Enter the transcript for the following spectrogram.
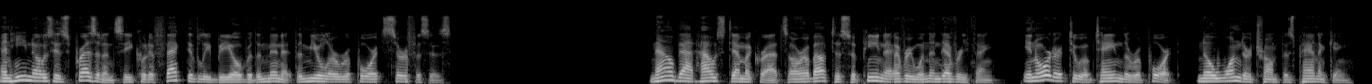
and he knows his presidency could effectively be over the minute the Mueller report surfaces now that House Democrats are about to subpoena everyone and everything in order to obtain the report, no wonder Trump is panicking.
